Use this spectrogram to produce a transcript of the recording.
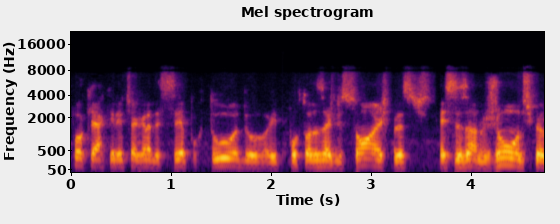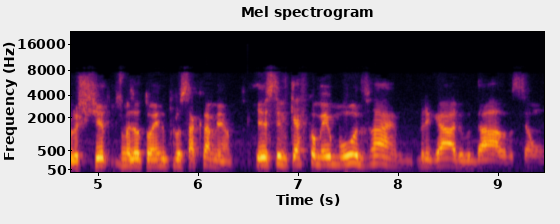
Pô, Kerr, queria te agradecer por tudo e por todas as lições, por esses, esses anos juntos, pelos títulos, mas eu tô indo pro Sacramento. E o Steve Kerr ficou meio mudo: Ah, obrigado, Gudalo, você é um,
